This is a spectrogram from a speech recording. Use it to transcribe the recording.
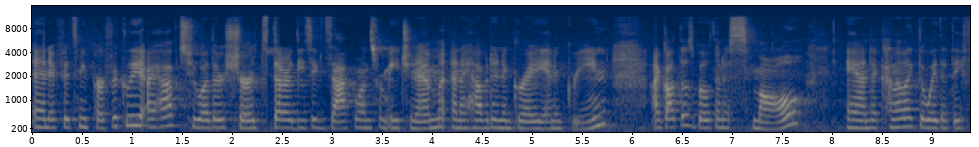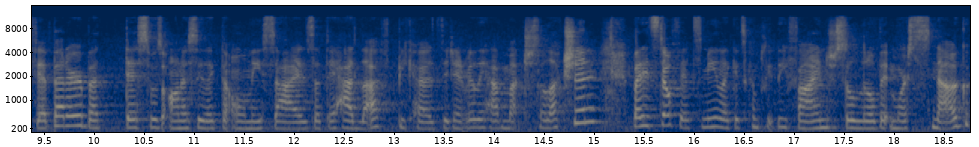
and it fits me perfectly. I have two other shirts that are these exact ones from h&m and i have it in a gray and a green. I got those both in a small and I kind of like the way that they fit better but this was honestly like the only size that they had left because they didn't really have much selection. But it still fits me like it's completely fine just a little bit more snug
